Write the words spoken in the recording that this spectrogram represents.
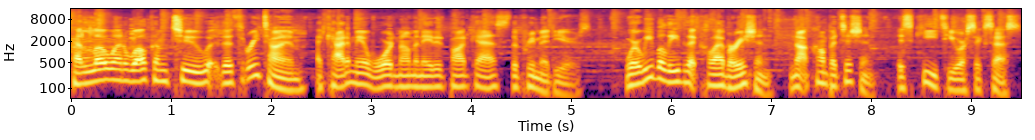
Hello and welcome to the three time Academy Award nominated podcast, The Pre Med Years, where we believe that collaboration, not competition, is key to your success.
